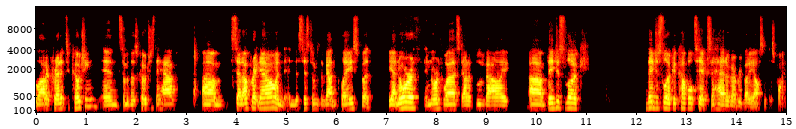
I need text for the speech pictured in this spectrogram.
a lot of credit to coaching and some of those coaches they have um, set up right now and, and the systems they've got in place. But yeah, North and Northwest out of Blue Valley, um, they just look they just look a couple ticks ahead of everybody else at this point.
